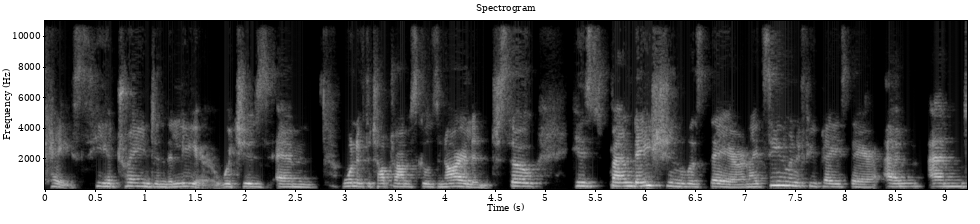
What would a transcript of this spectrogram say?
case, he had trained in the Lir, which is um, one of the top drama schools in Ireland. So his foundation was there, and I'd seen him in a few plays there. Um, and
